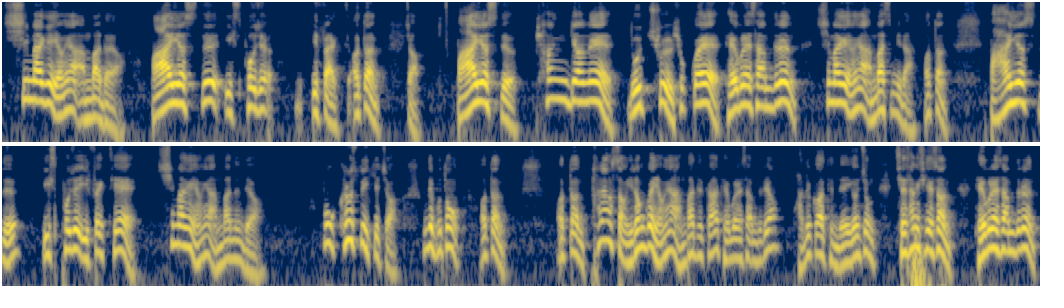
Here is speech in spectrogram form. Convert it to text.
심하게 영향 안 받아요. biased exposure effect 어떤 저 biased 편견의 노출 효과에 대부분의 사람들은 심하게 영향 안 받습니다. 어떤 biased exposure effect에 심하게 영향 안 받는데요. 뭐 그럴 수도 있겠죠. 근데 보통 어떤 어떤 편향성 이런 거에 영향 안 받을까 대부분의 사람들이요? 받을 것 같은데 이건 좀 제 상식에선 대부분의 사람들은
